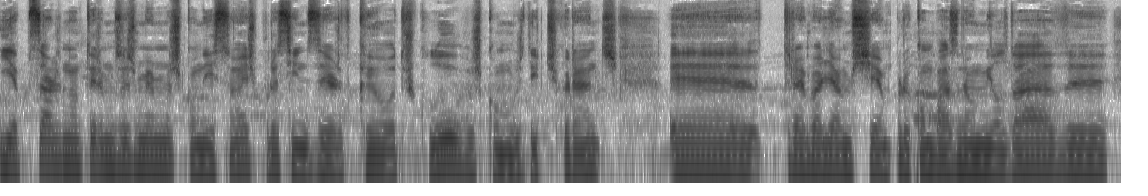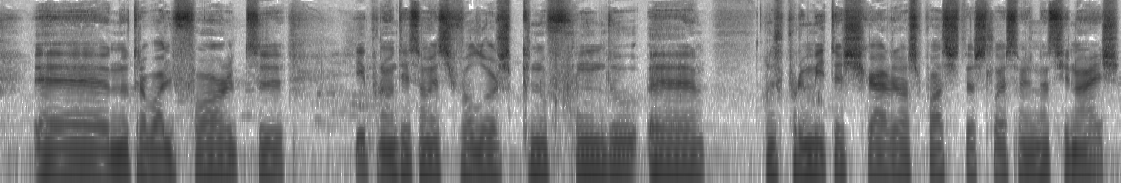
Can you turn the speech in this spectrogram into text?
e apesar de não termos as mesmas condições, por assim dizer, que outros clubes, como os ditos grandes, eh, trabalhamos sempre com base na humildade, no trabalho forte. E pronto, e são esses valores que no fundo nos permitem chegar aos passos das seleções nacionais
